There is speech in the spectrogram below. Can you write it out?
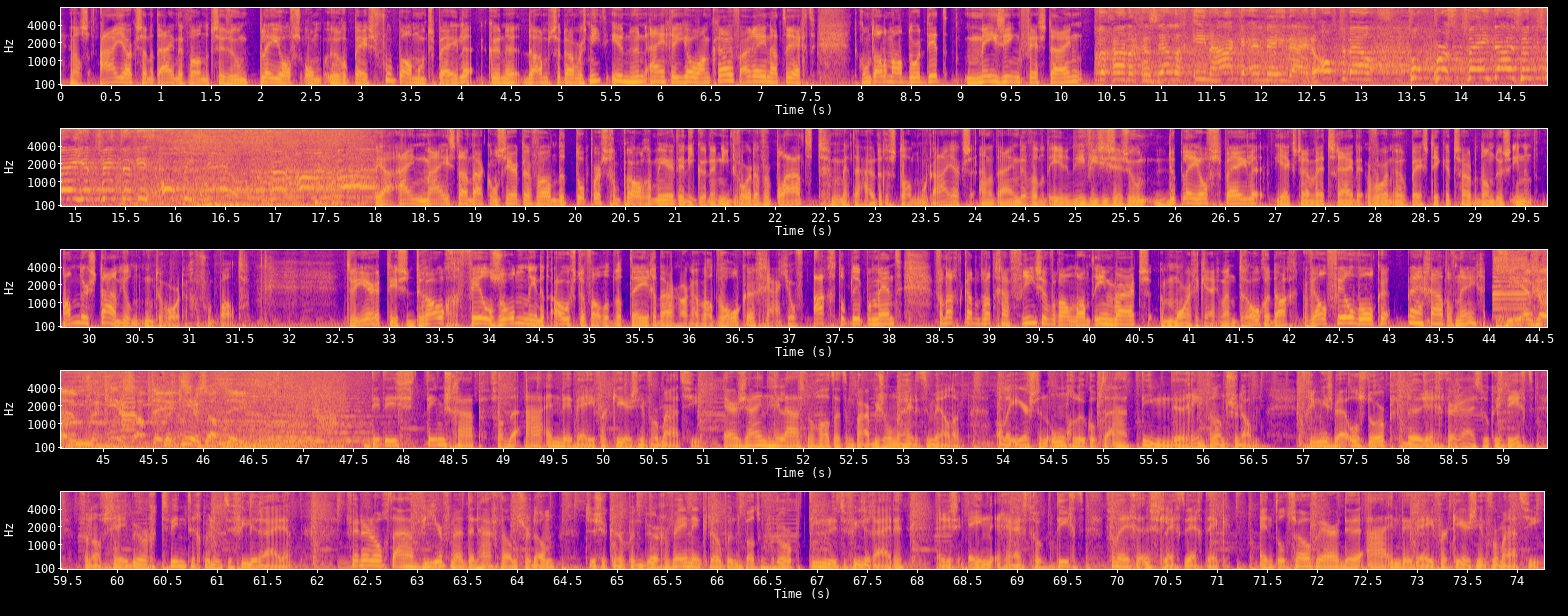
En als Ajax aan het einde van het seizoen play-offs om Europees voetbal moet spelen... kunnen de Amsterdammers niet in hun eigen Johan Cruijff Arena terecht. Het komt allemaal door dit amazing festijn. We gaan er gezellig inhaken en meedijnen. Oftewel, Toppers 2022 is officieel ja, eind mei staan daar concerten van de toppers geprogrammeerd en die kunnen niet worden verplaatst. Met de huidige stand moet Ajax aan het einde van het eredivisie-seizoen de play-offs spelen. Die extra wedstrijden voor een Europees ticket zouden dan dus in een ander stadion moeten worden gevoetbald. Het weer, het is droog, veel zon. In het oosten valt het wat tegen, daar hangen wat wolken. Graadje of 8 op dit moment. Vannacht kan het wat gaan vriezen, vooral landinwaarts. Morgen krijgen we een droge dag, wel veel wolken, bij een graad of 9. ZFM, verkeersupdate. verkeersupdate. Dit is Tim Schaap van de ANWB Verkeersinformatie. Er zijn helaas nog altijd een paar bijzonderheden te melden. Allereerst een ongeluk op de A10, de ring van Amsterdam. Het ging bij Osdorp, de rechterrijstrook is dicht. Vanaf Zeeburg 20 minuten file rijden. Verder nog de A4 vanuit Den Haag naar Amsterdam. Tussen knooppunt Burgerveen en knooppunt Badhoevedorp 10 minuten file rijden. Er is één rijstrook dicht vanwege een slecht wegdek. En tot zover de ANWB Verkeersinformatie.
